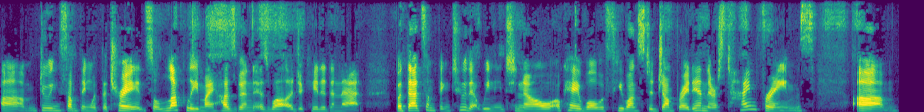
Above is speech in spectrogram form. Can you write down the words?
um, doing something with the trade. So luckily, my husband is well educated in that. But that's something too that we need to know. Okay, well, if he wants to jump right in, there's time frames. Um,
